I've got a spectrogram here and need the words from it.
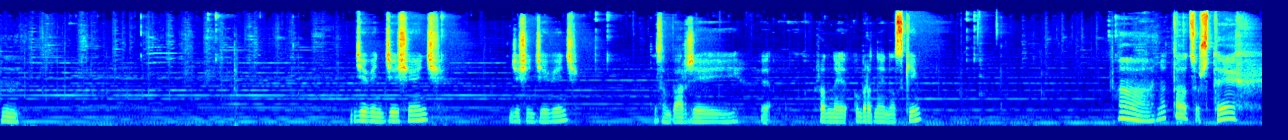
Hmm. 9, 10, 10, 9. To są bardziej e, rodne, obrodne jednostki. A, no to cóż, tych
